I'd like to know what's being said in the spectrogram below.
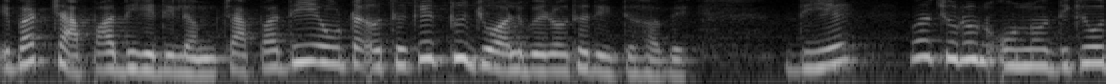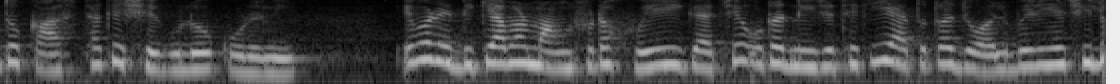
এবার চাপা দিয়ে দিলাম। চাপা দিয়ে ওটা ও থেকে একটু জল বেরোতে দিতে হবে। দিয়ে এবার চলুন অন্যদিকেও তো কাজ থাকে, সেগুলোও করে নিই। এবার এদিকে আমার মাংসটা হয়েই গেছে, ওটা নিজে থেকেই এতটা জল বেরিয়েছিল,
